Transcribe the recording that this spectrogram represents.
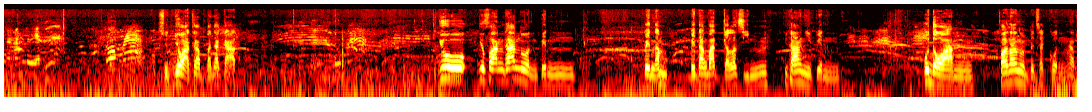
ให้มันเล็กโลกแม่สุดยอดครับบรรยากาศ อยู่อยู่ฝั่งทางนู้นเป็นเป็นอำเป็นทางวัดกาฬสินธุ์ ที่ทางนี้เป็นอุดรฝั่งทางนู้นเป็นสกลครับ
